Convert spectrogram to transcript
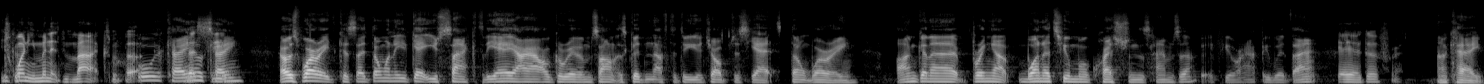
You got- 20 minutes max, but Oh, okay, let's see. okay. I was worried because I don't want to get you sacked. The AI algorithms aren't as good enough to do your job just yet. Don't worry. I'm going to bring up one or two more questions, Hamza, if you're happy with that. yeah, yeah, go for it. Okay.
